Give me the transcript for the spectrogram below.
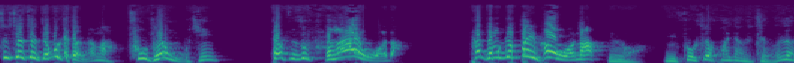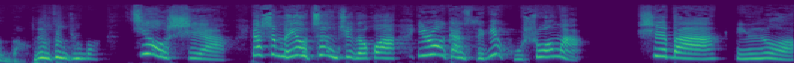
这这这怎么可能啊！初桐母亲，她只是很爱我的，她怎么可背叛我呢？林若，你说这话要有责任的，你有证据吗？就是呀，要是没有证据的话，一若敢随便胡说嘛，是吧，林若？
